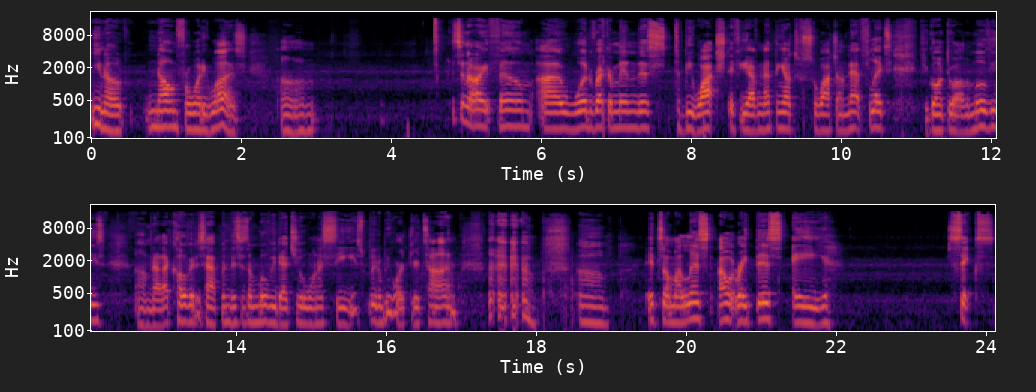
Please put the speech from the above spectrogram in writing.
you know, known for what he was. Um, it's an alright film. I would recommend this to be watched if you have nothing else to watch on Netflix. If you're going through all the movies, um, now that COVID has happened, this is a movie that you'll want to see. It's, it'll be worth your time. um, it's on my list. I would rate this a six.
